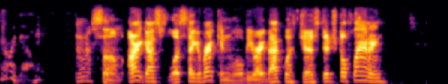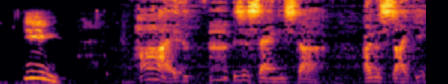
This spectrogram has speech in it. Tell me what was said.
There we go Awesome. All right, guys, let's take a break and we'll be right back with Joe's digital planning. Yee. Hi, this is Sandy Starr. I'm a psychic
